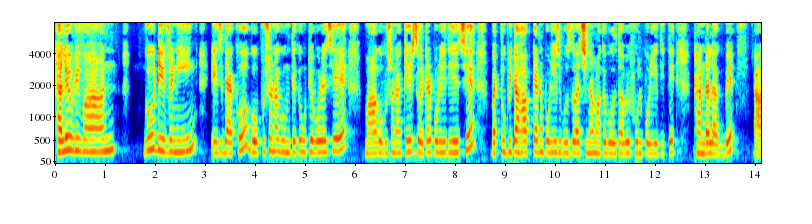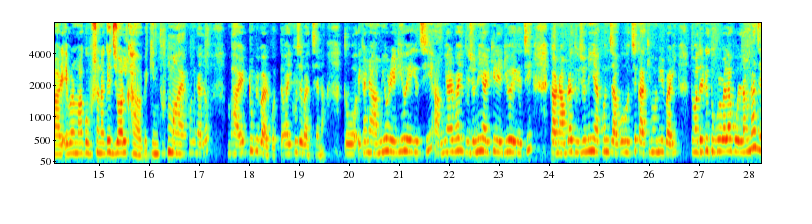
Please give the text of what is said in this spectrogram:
হ্যালো এভরিওয়ান গুড ইভিনিং এই যে দেখো, গোপুসোনা ঘুম থেকে উঠে পড়েছে। মা গোপুসোনাকে সোয়েটার পরিয়ে দিয়েছে বাট টুপিটা হাফ কেন পরিয়েছে বুঝতে পারছি না। মাকে বলতে হবে ফুল পরিয়ে দিতে, ঠান্ডা লাগবে। আর এবার মা গোপুসোনাকে জল খাওয়াবে, কিন্তু মা এখন গেল ভাইয়ের টুপি বার করতে, ভাই খুঁজে পাচ্ছে না। তো এখানে আমিও রেডি হয়ে গেছি। আমি আর ভাই দুজনেই আর কি রেডি হয়ে গেছি। কারণ আমরা দুজনেই এখন যাব হচ্ছে কাকিমণির বাড়ি। তোমাদেরকে দুপুরবেলা বললাম না যে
